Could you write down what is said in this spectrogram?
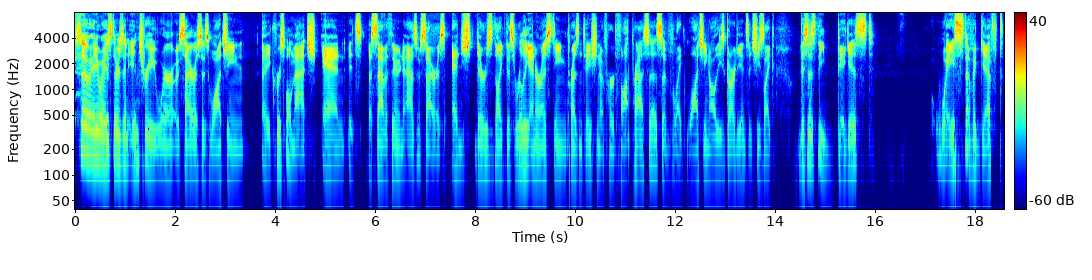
So, anyways, there's an entry where Osiris is watching a Crucible match, and it's a Savathun as Osiris, and sh- there's like this really interesting presentation of her thought process of like watching all these Guardians, and she's like, "This is the biggest waste of a gift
